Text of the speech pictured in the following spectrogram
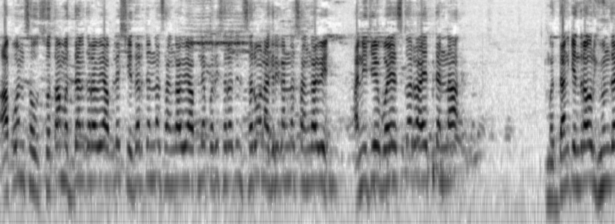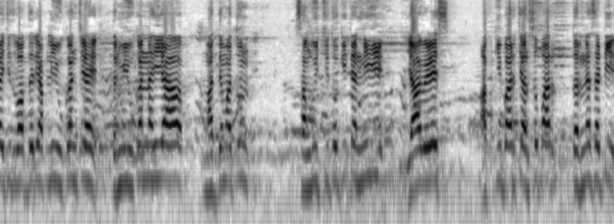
आपण सौ स्वतः मतदान करावे आपल्या शेजारच्यांना सांगावे आपल्या परिसरातील सर्व नागरिकांना सांगावे आणि जे वयस्कर आहेत त्यांना मतदान केंद्रावर घेऊन जायची जबाबदारी आपली युवकांची आहे. तर मी युवकांनाही या माध्यमातून सांगू इच्छितो की त्यांनीही यावेळेस आपकी बार चारसो पार करण्यासाठी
